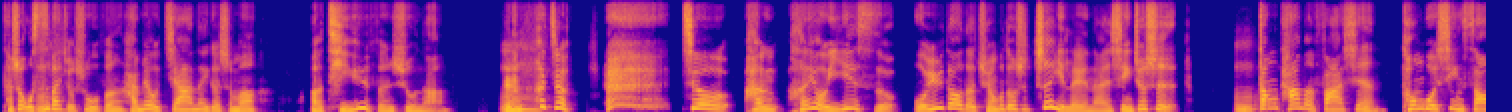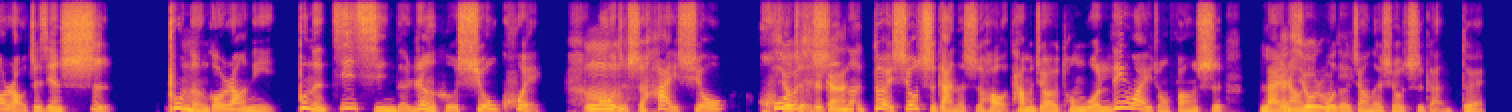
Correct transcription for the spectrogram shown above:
他说我四百九十五分，还没有加那个什么呃体育分数呢。然后就就很很有意思。我遇到的全部都是这一类男性，就是嗯，当他们发现通过性骚扰这件事不能够让你不能激起你的任何羞愧，或者是害羞，或者是那对羞耻感的时候，他们就要通过另外一种方式。来让你获得这样的羞耻感，对，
